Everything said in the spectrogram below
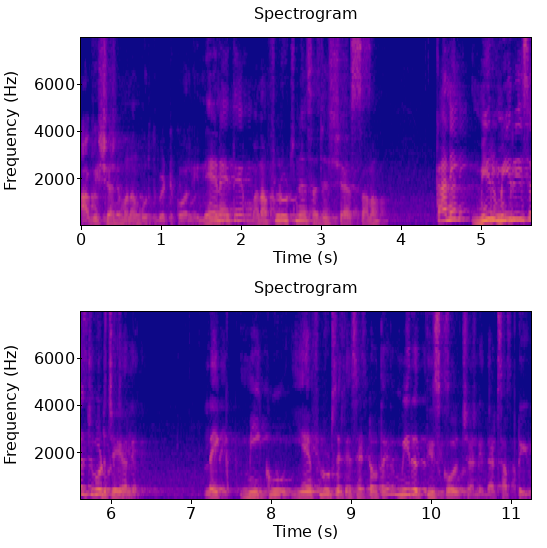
ఆ విషయాన్ని మనం గుర్తుపెట్టుకోవాలి. నేనైతే మన ఫ్లూట్స్నే సజెస్ట్ చేస్తాను. కానీ మీరు మీ రీసెర్చ్ కూడా చేయాలి. లైక్ మీకు ఏ ఫ్లూట్స్ అయితే సెట్ అవుతాయో మీరు తీసుకోవచ్చు అండి that's up to you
